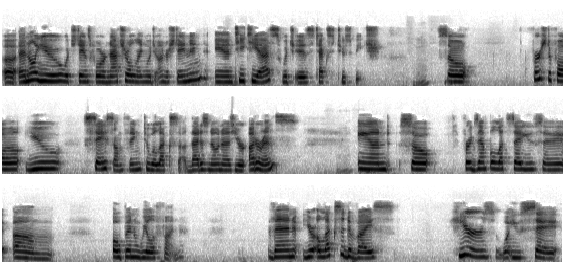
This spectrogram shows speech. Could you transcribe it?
uh, NLU, which stands for Natural Language Understanding, and TTS, which is Text to Speech. So, first of all, you say something to Alexa. That is known as your utterance. And so, for example, let's say you say, um, open Wheel of Fun. Then your Alexa device hears what you say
